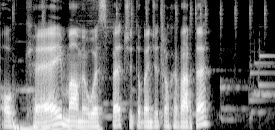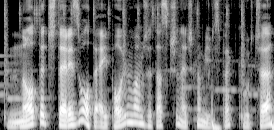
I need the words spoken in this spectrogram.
Okej, mamy USP, czy to będzie trochę warte? No te 4 złote. Ej, powiem wam, że ta skrzyneczka Milspec, kurczę,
